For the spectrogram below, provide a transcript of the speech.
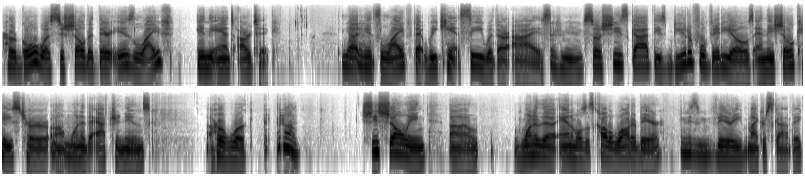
her goal was to show that there is life in the Antarctic. But Yeah. it's life that we can't see with our eyes. Mm-hmm. So she's got these beautiful videos, and they showcased her um, one of the afternoons, uh, her work. she's showing um, one of the animals. It's called a water bear. It's very microscopic,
